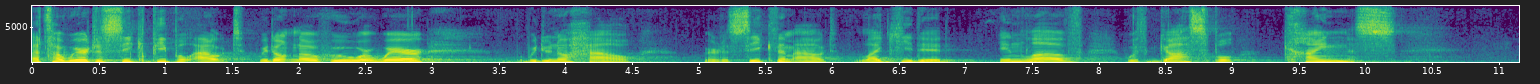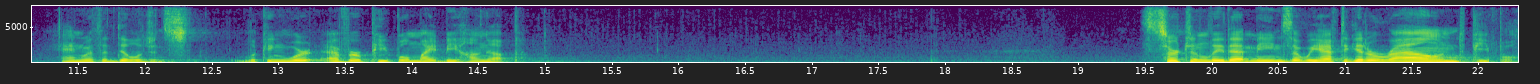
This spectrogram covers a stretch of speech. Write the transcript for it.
That's how we're to seek people out. We don't know who or where, but we do know how. We're to seek them out like he did, in love, with gospel kindness, and with a diligence, looking wherever people might be hung up. Certainly, that means that we have to get around people.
